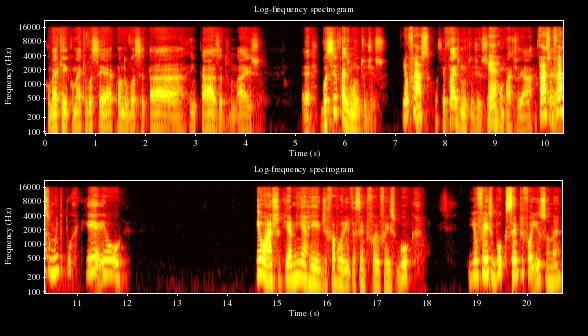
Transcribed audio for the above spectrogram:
Como é que, como é que você é quando você está em casa tudo mais. É, você faz muito disso. Eu faço. Você faz muito disso, é. de compartilhar. Faço, é. faço muito porque eu. Eu acho que a minha rede favorita sempre foi o Facebook. E o Facebook sempre foi isso, né?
